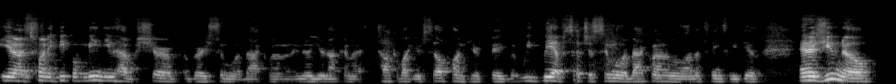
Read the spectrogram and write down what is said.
you know it's funny people me and you have share a very similar background. And i know you're not going to talk about yourself on here fig but we, we have such a similar background in a lot of things we do. And as you know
